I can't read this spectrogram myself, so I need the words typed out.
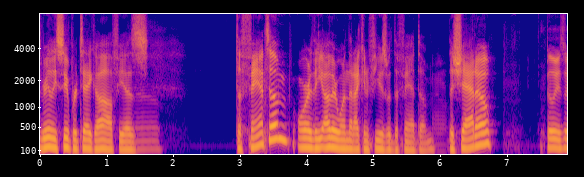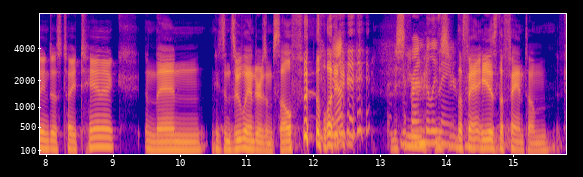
really super take off. He has the Phantom or the other one that I confuse with the Phantom, the Shadow. Billy Zane does Titanic, and then he's in Zoolander as himself. like Listen Your friend Billy listen Zane. the fan, he is the Phantom. Phantom, The Kit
